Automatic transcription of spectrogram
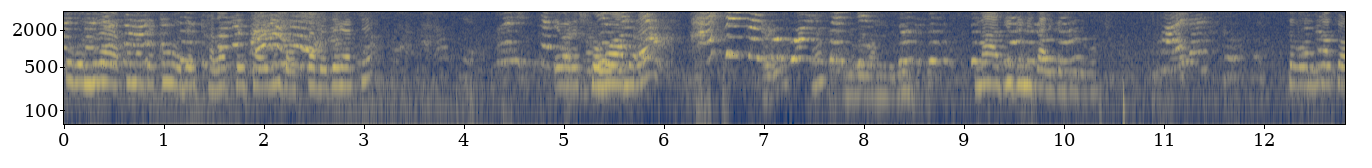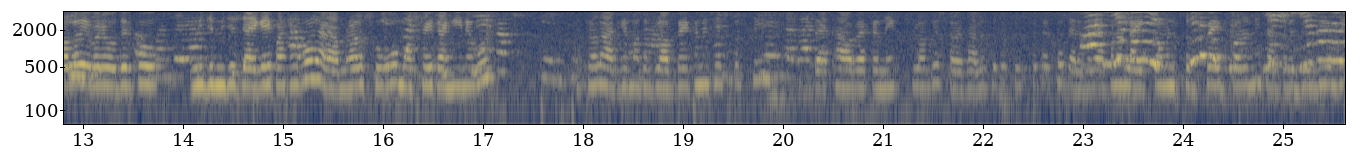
তো বন্ধুরা, এখনও দেখো, ওদের খেলা শেষ হয়নি, দশটা বেজে গেছে। এবারে শোবো আমরা। না আজকে দিনই কালকে দিয়ে দেবো। তো বন্ধুরা, চলো, এবারে ওদেরকেও নিজের নিজের জায়গায় পাঠাবো, আর আমরাও শোবো, মশারি টাঙিয়ে নেব। চলো আজকের মতো ব্লগটা এখানে শেষ করছি। দেখা হবে একটা নেক্সট ব্লগে সবাই ভালো থেকে, সুস্থ থাকো। যারা যারা এখনও লাইক কমেন্ট সাবস্ক্রাইব করোনি, তারপরে জলদি জলদি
